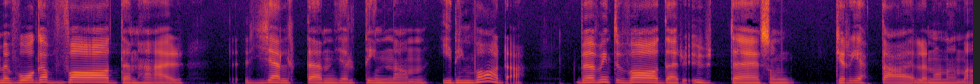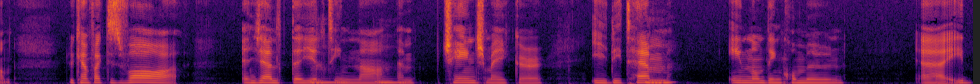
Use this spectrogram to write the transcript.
Men våga vara den här hjälten, hjältinnan i din vardag. Du behöver inte vara där ute som Greta eller någon annan. Du kan faktiskt vara en hjälte, hjältinna, en changemaker i ditt hem, inom din kommun, eh, i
